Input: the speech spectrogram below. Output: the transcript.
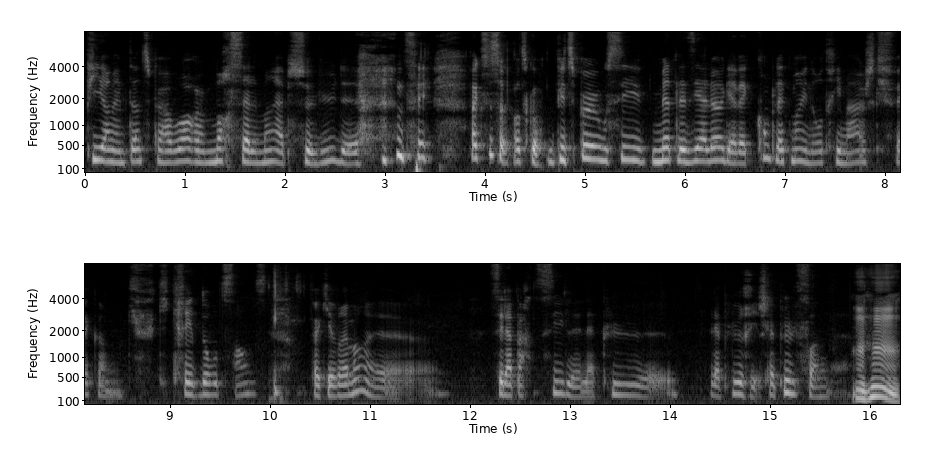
puis en même temps tu peux avoir un morcellement absolu de tu sais fait que c'est ça en tout cas puis tu peux aussi mettre le dialogue avec complètement une autre image qui fait comme qui, qui crée d'autres sens fait qu'il y a vraiment euh, c'est la partie la, la plus euh, la plus riche la plus le fun Mhm.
